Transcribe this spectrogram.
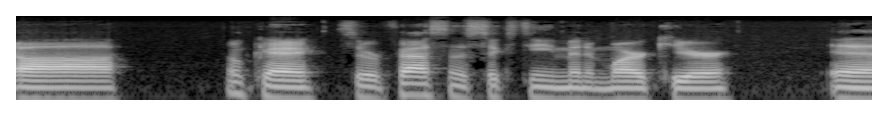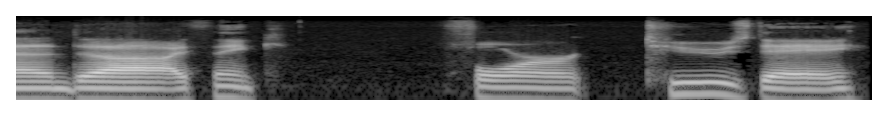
Uh, okay, so we're passing the 16 minute mark here, and uh, I think for Tuesday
